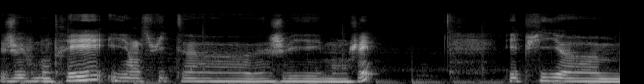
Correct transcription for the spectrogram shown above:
Je vais vous montrer et ensuite euh, je vais manger. Et puis euh,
